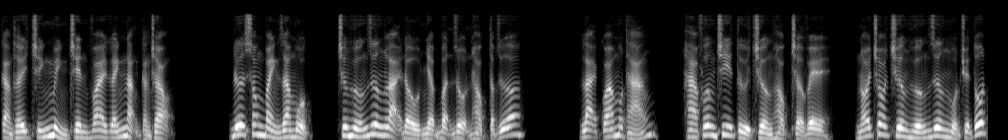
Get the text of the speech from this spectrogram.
cảm thấy chính mình trên vai gánh nặng càng trọng. Đưa xong bành ra mục, Trương Hướng Dương lại đầu nhập bận rộn học tập giữa. Lại quá một tháng, Hà Phương Chi từ trường học trở về, nói cho Trương Hướng Dương một chuyện tốt,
